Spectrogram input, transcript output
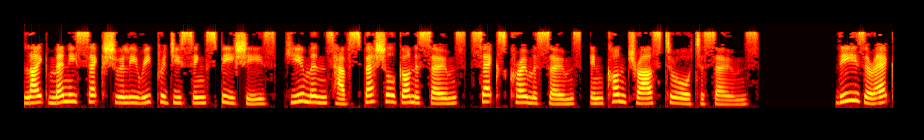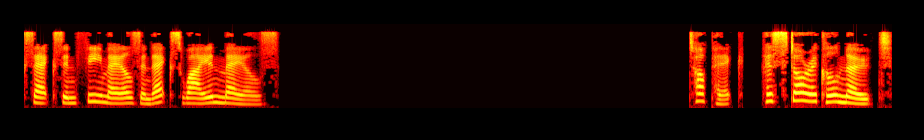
Like many sexually reproducing species, humans have special gonosomes sex chromosomes, in contrast to autosomes. These are XX in females and XY in males. Historical note.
